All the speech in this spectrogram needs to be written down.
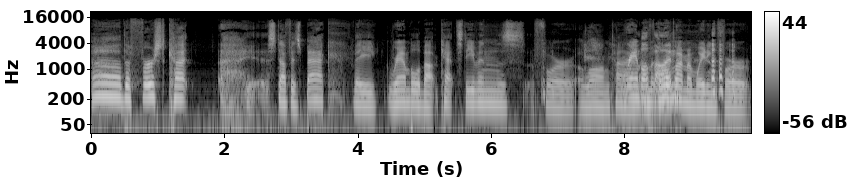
Uh, the first cut stuff is back. They ramble about Cat Stevens for a long time. I'm- The whole time I'm waiting for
